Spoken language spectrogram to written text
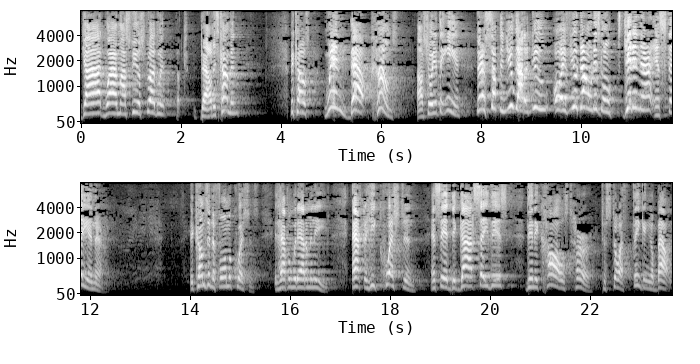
God, why am I still struggling? Doubt is coming. Because when doubt comes, I'll show you at the end, there's something you got to do, or if you don't, it's going to get in there and stay in there. It comes in the form of questions. It happened with Adam and Eve. After he questioned and said, Did God say this? Then it caused her to start thinking about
